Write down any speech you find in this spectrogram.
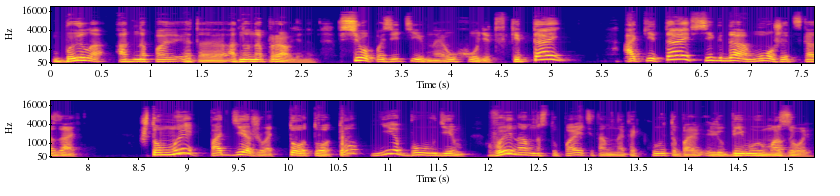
было однопо... это, однонаправленным. Все позитивное уходит в Китай, а Китай всегда может сказать, что мы поддерживать то-то-то не будем. Вы нам наступаете там на какую-то любимую мозоль.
